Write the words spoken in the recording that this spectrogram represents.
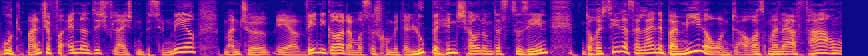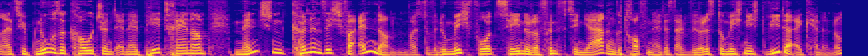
Gut, manche verändern sich vielleicht ein bisschen mehr, manche eher weniger. Da musst du schon mit der Lupe hinschauen, um das zu sehen. Doch ich sehe das alleine bei mir und auch aus meiner Erfahrung als Hypnose-Coach und NLP-Trainer. Menschen können sich verändern. Weißt du, wenn du mich vor 10 oder 15 Jahren getroffen hättest, dann würdest du mich nicht wiedererkennen. Ne?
